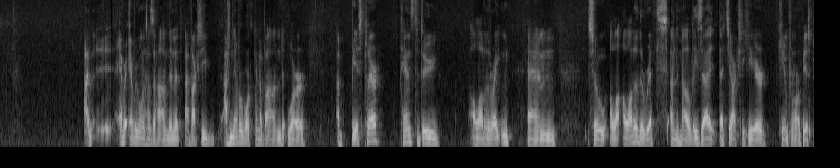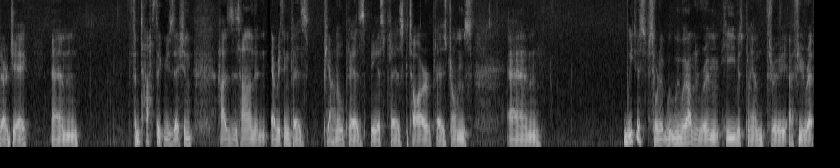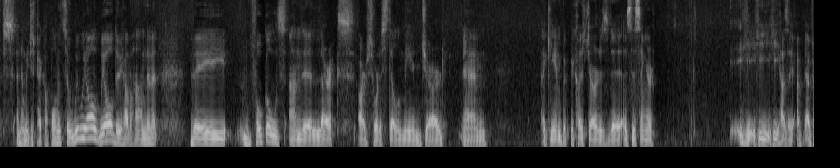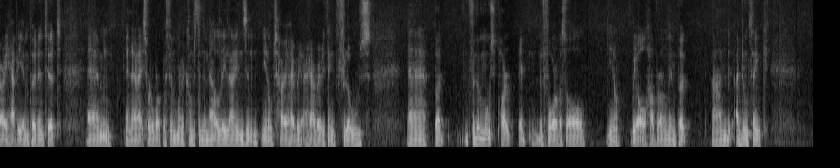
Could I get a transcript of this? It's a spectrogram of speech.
I, everyone has a hand in it. I've actually I've never worked in a band where a bass player tends to do a lot of the writing. Um, so a lot, a lot of the riffs and the melodies that, that you actually hear came from our bass player Jay. Um, fantastic musician, has his hand in everything. Plays piano, plays bass, plays guitar, plays drums. Um, we just sort of we, we got in the room. He was playing through a few riffs, and then we just pick up on it. So we, we all we all do have a hand in it. The vocals and the lyrics are sort of still me and Jared. Um, again, because Jared is the as the singer, he he, he has a, a very heavy input into it. Um, and then I sort of work with him when it comes to the melody lines and you know how every, how everything flows. Uh, but for the most part, it, the four of us all, you know, we all have our own input, and I don't think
